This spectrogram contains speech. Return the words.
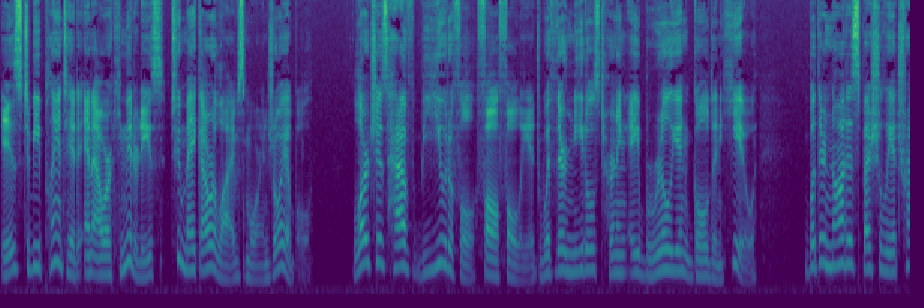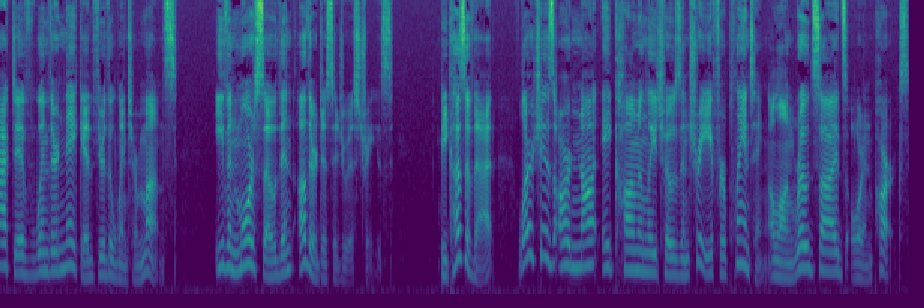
is to be planted in our communities to make our lives more enjoyable. Larches have beautiful fall foliage with their needles turning a brilliant golden hue, but they're not especially attractive when they're naked through the winter months even more so than other deciduous trees. Because of that, larches are not a commonly chosen tree for planting along roadsides or in parks.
